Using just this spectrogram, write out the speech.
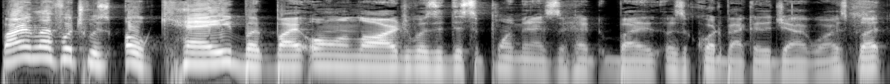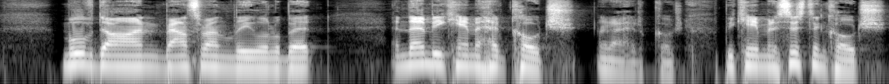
Byron Leftwich was okay, but by all and large was a disappointment as a head by as a quarterback of the Jaguars. But moved on, bounced around the league a little bit, and then became a head coach, or not head coach, became an assistant coach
